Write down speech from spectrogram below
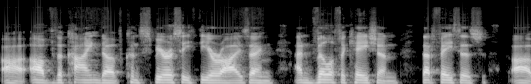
uh, of the kind of conspiracy theorizing and vilification that faces uh,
